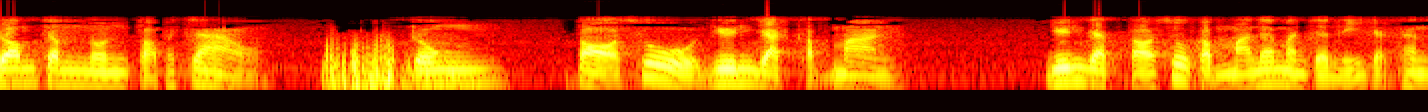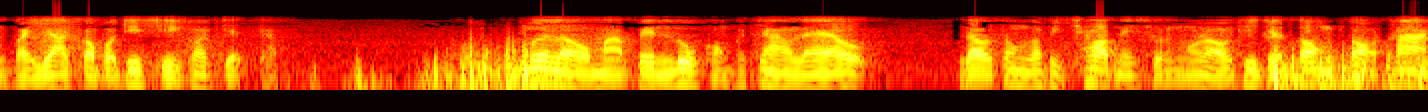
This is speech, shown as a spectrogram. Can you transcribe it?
ยอมจำนนต่อพระเจ้า จงต่อสู้ยืนหยัดกับมารยืนหยัดต่อสู้กับมารแล้วมันจะหนีจากท่านไปยากอบบทที่สี่ข้อเจ็ดครับ เมื่อเรามาเป็นลูกของพระเจ้าแล้ว เราต้องรับผิดชอบในส่วนของเราที่จะต้องต่อต้าน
